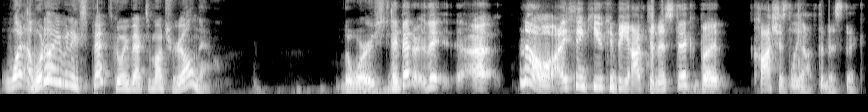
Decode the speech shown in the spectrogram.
What what do I even expect going back to Montreal now? The worst? They better. They uh, no. I think you can be optimistic, but cautiously optimistic.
